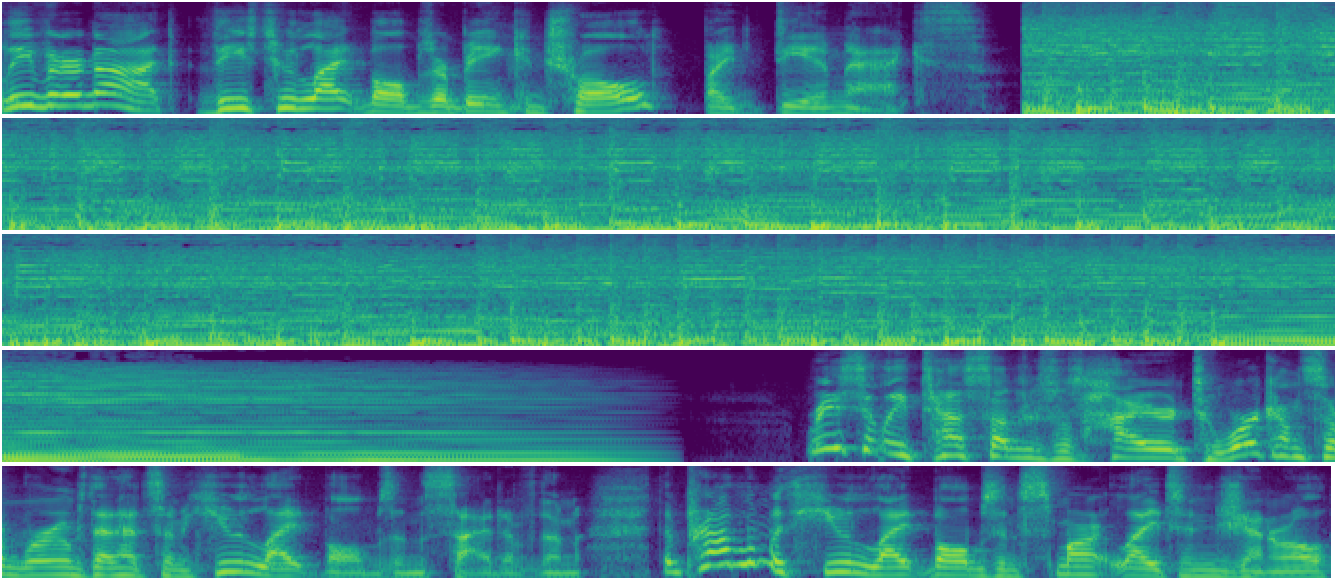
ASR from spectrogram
Believe it or not, these two light bulbs are being controlled by DMX. Recently, test subjects was hired to work on some rooms that had some Hue light bulbs inside of them. The problem with Hue light bulbs and smart lights in general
